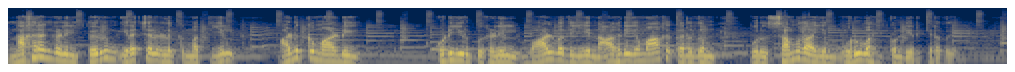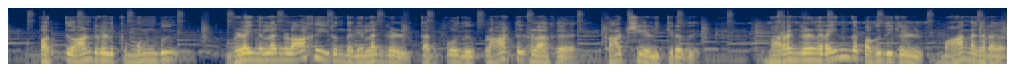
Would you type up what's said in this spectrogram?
நகரங்களில் பெரும் இரைச்சல்களுக்கு மத்தியில் அடுக்குமாடி குடியிருப்புகளில் வாழ்வதையே நாகரிகமாக கருதும் ஒரு சமுதாயம் உருவாகி கொண்டிருக்கிறது. பத்து ஆண்டுகளுக்கு முன்பு விளைநிலங்களாக இருந்த நிலங்கள் தற்போது பிளாட்டுகளாக காட்சியளிக்கிறது. மரங்கள் நிறைந்த பகுதிகள் மாநகர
